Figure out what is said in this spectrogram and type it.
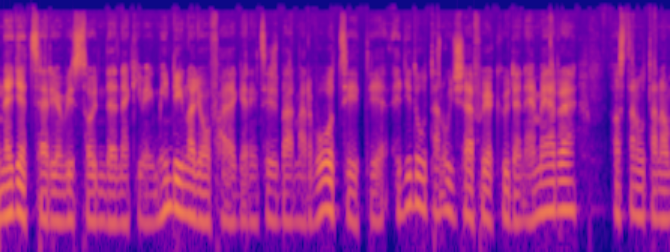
negyedszer jön vissza, hogy de neki még mindig nagyon fáj a gerinc, és bár már volt CT, egy idő után úgyis el fogja küldeni MR-re, aztán utána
